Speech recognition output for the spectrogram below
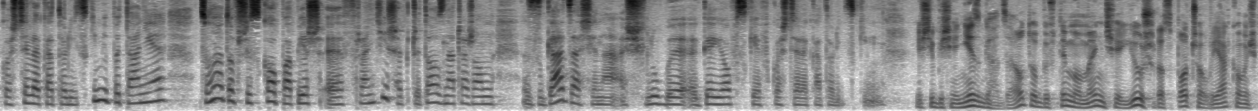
kościele katolickim i pytanie, co na to wszystko papież Franciszek? Czy to oznacza, że on zgadza się na śluby gejowskie w kościele katolickim? Jeśli by się nie zgadzał, to by w tym momencie już rozpoczął jakąś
